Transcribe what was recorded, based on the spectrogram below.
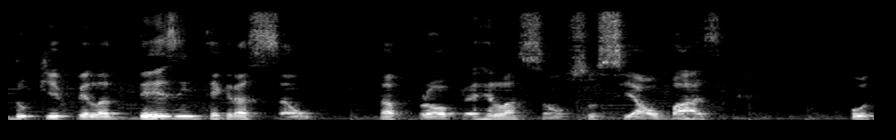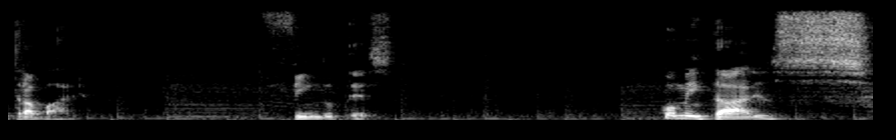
do que pela desintegração da própria relação social básica, o trabalho. Fim do texto. Comentários.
